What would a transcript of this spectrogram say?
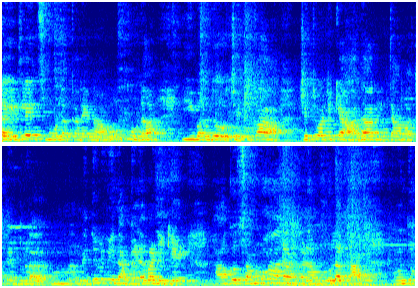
ಗೈಡ್ಲೈನ್ಸ್ ಮೂಲಕವೇ ನಾವು ಕೂಡ ಈ ಒಂದು ಚಟುಕ, ಚಟುವಟಿಕೆ ಆಧಾರಿತ ಮತ್ತು ಮೆದುಳುವಿನ ಬೆಳವಣಿಗೆ ಹಾಗೂ ಸಂವಹನಗಳ ಮೂಲಕ ಒಂದು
